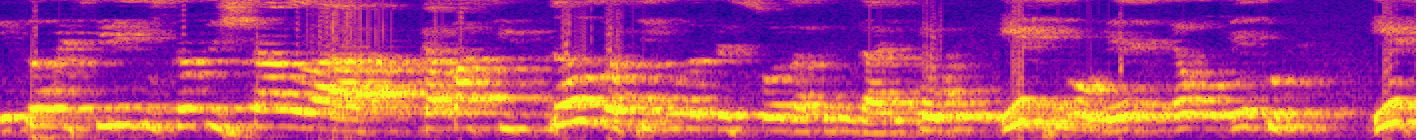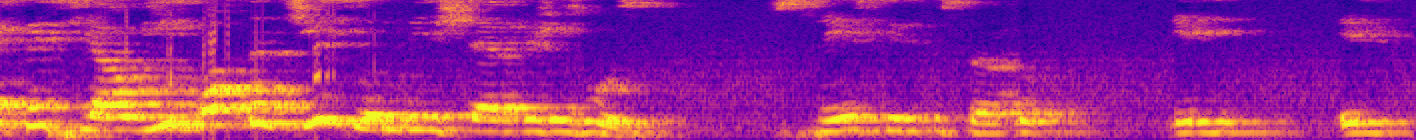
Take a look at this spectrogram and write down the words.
Então o Espírito Santo está lá, capacitando a segunda pessoa da Trindade. Então, esse momento é o momento especial e importantíssimo do ministério de Jesus. Sem o Espírito Santo, ele, ele,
